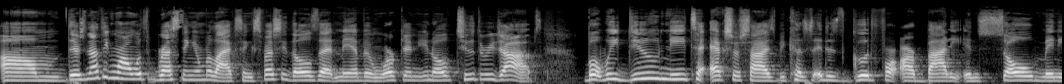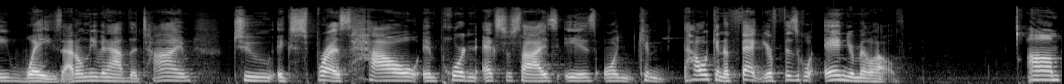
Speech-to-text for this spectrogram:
Um, there's nothing wrong with resting and relaxing, especially those that may have been working, you know, two, three jobs. But we do need to exercise because it is good for our body in so many ways. I don't even have the time to express how important exercise is on can how it can affect your physical and your mental health. Um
